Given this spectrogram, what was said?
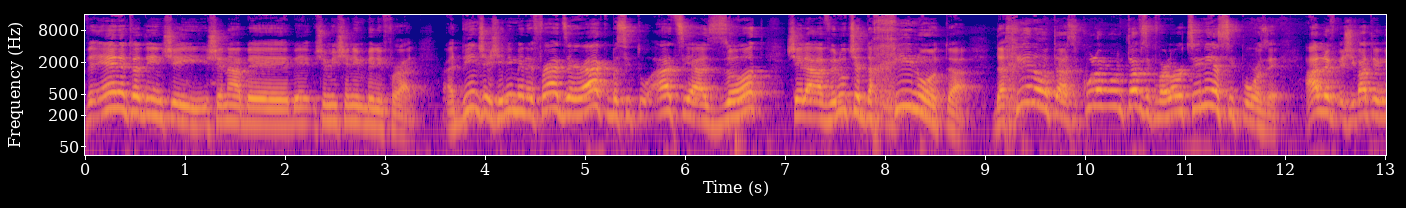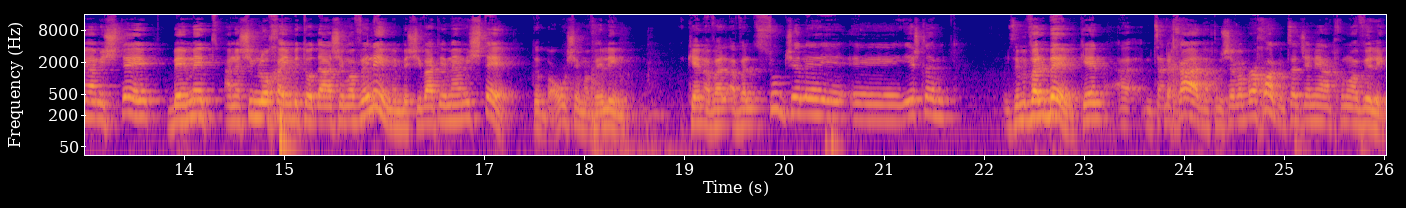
ואין את הדין שהיא ישנה, ב, ב, שהם ישנים בנפרד. הדין שישנים בנפרד זה רק בסיטואציה הזאת של האבלות שדחינו אותה. דחינו אותה, אז כולם אומרים, טוב, זה כבר לא רציני הסיפור הזה. א', בשבעת ימי המשתה, באמת אנשים לא חיים בתודעה שהם אבלים, הם בשבעת ימי המשתה. טוב, ברור שהם אבלים, כן, אבל, אבל סוג של, אה, אה, יש להם, זה מבלבל, כן? מצד אחד אנחנו בשבע ברכות, מצד שני אנחנו אבלים.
